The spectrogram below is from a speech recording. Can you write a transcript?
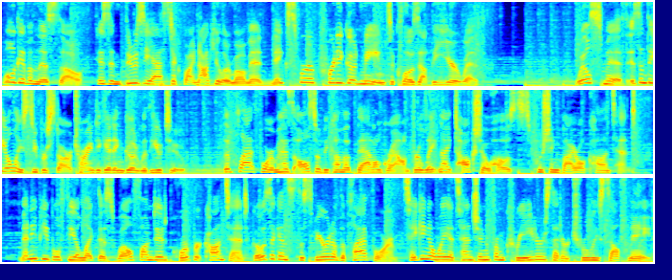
We'll give him this, though. His enthusiastic binocular moment makes for a pretty good meme to close out the year with. Will Smith isn't the only superstar trying to get in good with YouTube. The platform has also become a battleground for late night talk show hosts pushing viral content. Many people feel like this well funded corporate content goes against the spirit of the platform, taking away attention from creators that are truly self made.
